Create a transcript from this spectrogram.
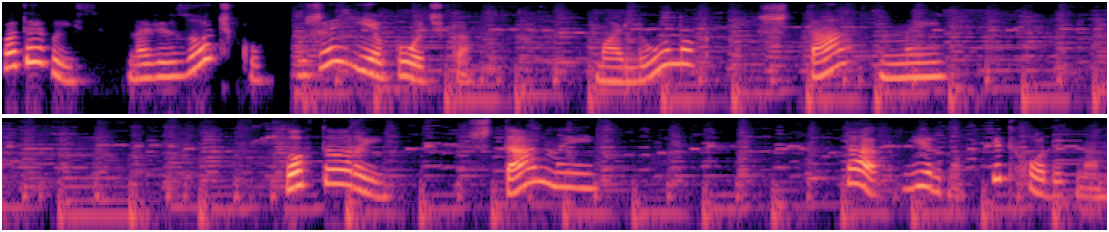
Подивись, на візочку вже є бочка. Малюнок штани. Повтори штани. Так, вірно, підходить нам.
